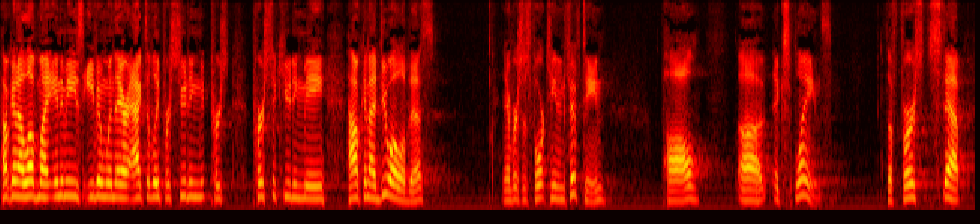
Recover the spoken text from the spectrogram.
How can I love my enemies even when they are actively pursuing me, per- persecuting me? How can I do all of this? And in verses 14 and 15, Paul uh, explains the first step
